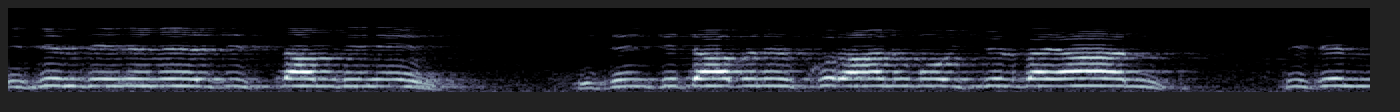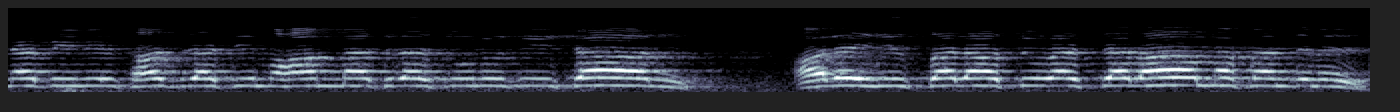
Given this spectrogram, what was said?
Sizin dininiz İslam dini, sizin kitabınız Kur'an-ı Mucizül Beyan, sizin Nebiniz Hazreti Muhammed Resulü Zişan, aleyhissalatu vesselam Efendimiz,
